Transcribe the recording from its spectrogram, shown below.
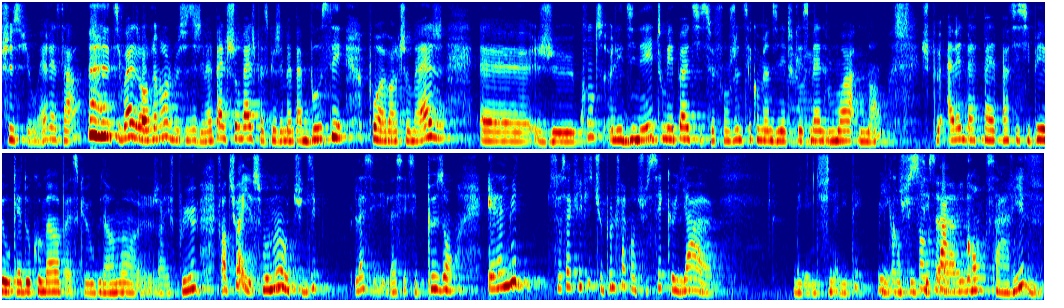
je suis au RSA. tu vois, genre vraiment, je me suis dit, j'ai même pas le chômage parce que j'ai même pas bossé pour avoir le chômage. Euh, je compte les dîners. Tous mes potes, ils se font je ne sais combien de dîners toutes les semaines. Moi, non. Je peux à peine pas participer au cadeau commun parce qu'au bout d'un moment, j'arrive plus. Enfin, tu vois, il y a ce moment où tu te dis, là, c'est, là, c'est, pesant. Et à la limite, ce sacrifice, tu peux le faire quand tu sais qu'il y a, euh, mais il y a une finalité. Oui, quand, tu, sais pas quand ça arrive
